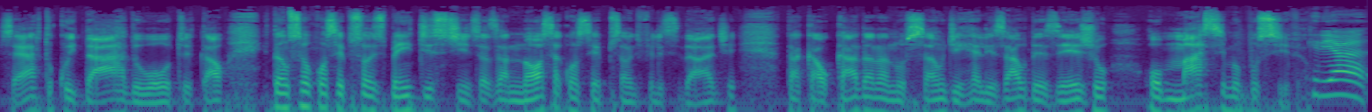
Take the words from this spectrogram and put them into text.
certo? Cuidar do outro e tal. Então, são concepções bem distintas. A nossa concepção de felicidade está calcada na noção de realizar o desejo o máximo possível. Queria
